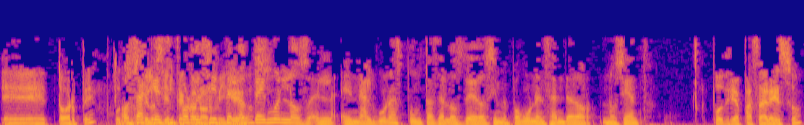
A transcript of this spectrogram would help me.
eh, torpe. o sea, que, si por decirte lo tengo en, los, en, algunas puntas de los dedos y me pongo un encendedor, no siento podría pasar eso,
